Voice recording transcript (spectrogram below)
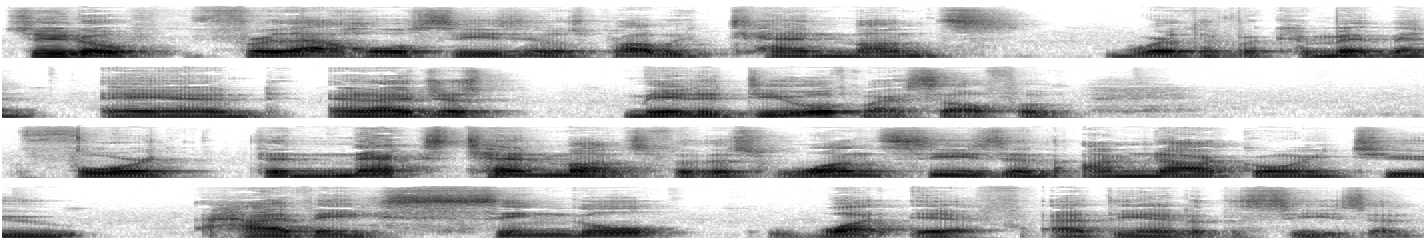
so, you know, for that whole season, it was probably 10 months worth of a commitment. And and I just made a deal with myself of for the next 10 months, for this one season, I'm not going to have a single what if at the end of the season.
